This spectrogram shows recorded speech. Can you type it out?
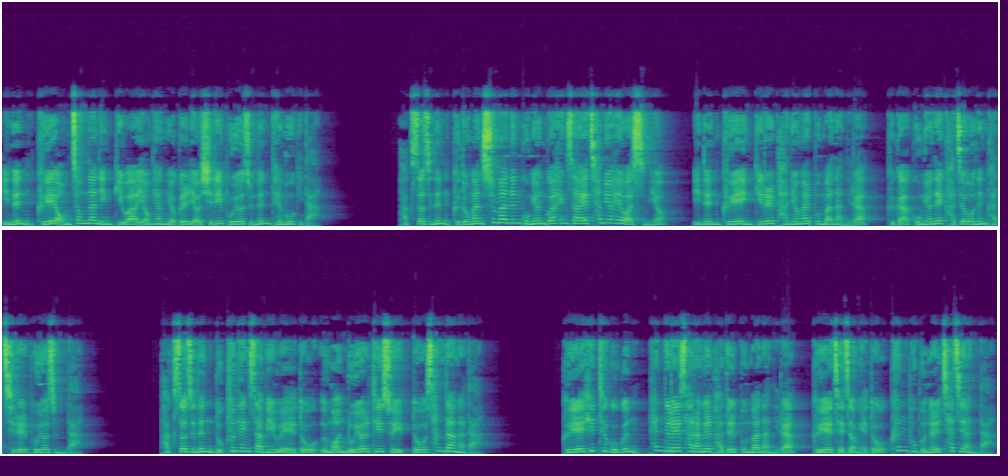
이는 그의 엄청난 인기와 영향력을 여실히 보여주는 대목이다. 박서진은 그동안 수많은 공연과 행사에 참여해왔으며 이는 그의 인기를 반영할 뿐만 아니라 그가 공연에 가져오는 가치를 보여준다. 박서진은 높은 행사비 외에도 음원 로열티 수입도 상당하다. 그의 히트곡은 팬들의 사랑을 받을 뿐만 아니라 그의 재정에도 큰 부분을 차지한다.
